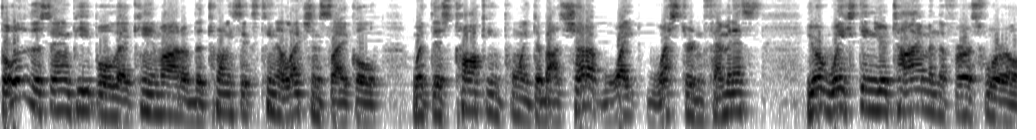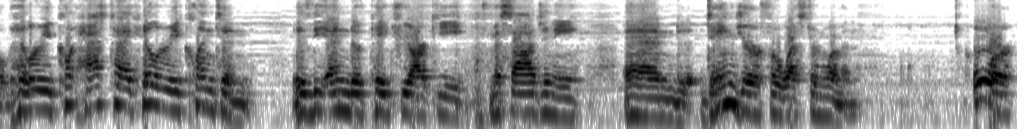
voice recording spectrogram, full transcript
Those are the same people that came out of the 2016 election cycle with this talking point about shut up, white Western feminists. You're wasting your time in the first world. Hillary hashtag Hillary Clinton is the end of patriarchy, misogyny, and danger for Western women. Or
